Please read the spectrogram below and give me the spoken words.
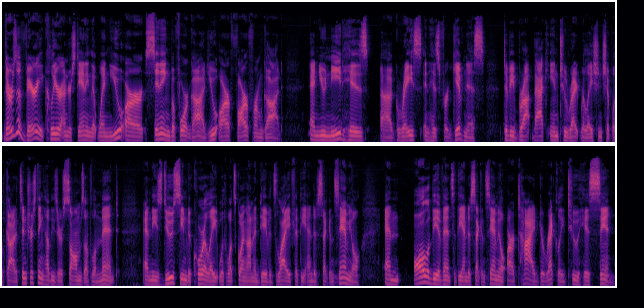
there's a very clear understanding that when you are sinning before God, you are far from God, and you need His uh, grace and His forgiveness to be brought back into right relationship with God. It's interesting how these are psalms of lament, and these do seem to correlate with what's going on in David's life at the end of Second Samuel, and all of the events at the end of Second Samuel are tied directly to his sin.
